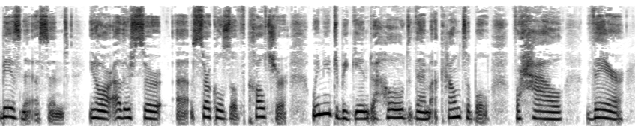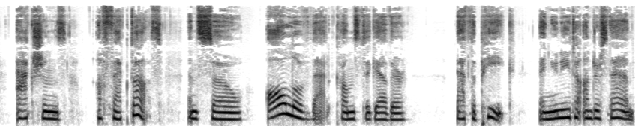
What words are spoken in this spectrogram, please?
business, and, you know, our other cir- uh, circles of culture. We need to begin to hold them accountable for how their actions affect us. And so all of that comes together at the peak. And you need to understand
